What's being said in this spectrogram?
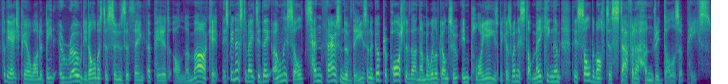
for the HP01 had been eroded almost as soon as the thing appeared on the market. It's been estimated they only sold 10,000 of these, and a good proportion of that number will have gone to employees because when they stopped making them, they sold them off to staff at $100 a piece.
